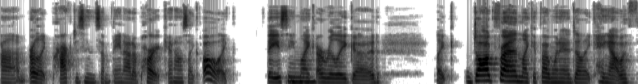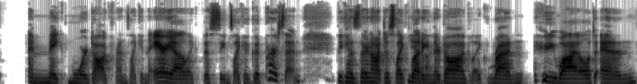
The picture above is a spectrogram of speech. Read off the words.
um, or like practicing something at a park, and I was like, oh, like they seem mm-hmm. like a really good, like dog friend. Like if I wanted to like hang out with and make more dog friends like in the area like this seems like a good person because they're not just like letting yeah. their dog like run hootie wild and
